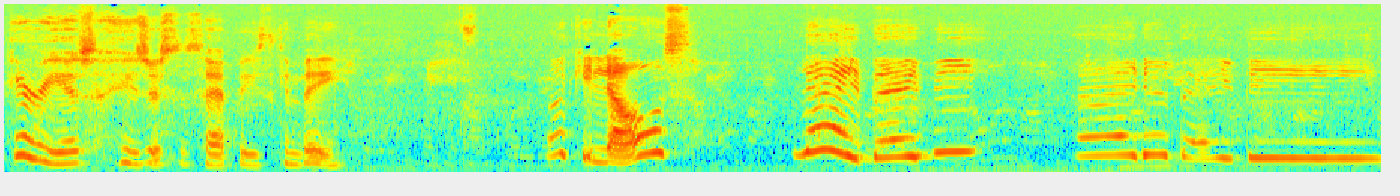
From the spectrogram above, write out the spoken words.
Here he is. He's just as happy as can be. Looky, Laws. Lay, baby. Hi, the baby.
